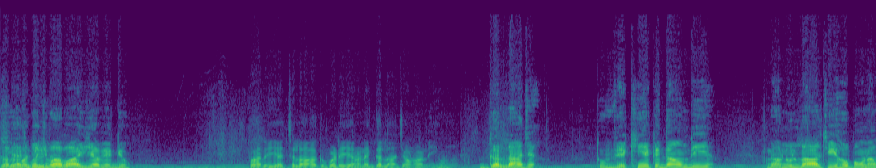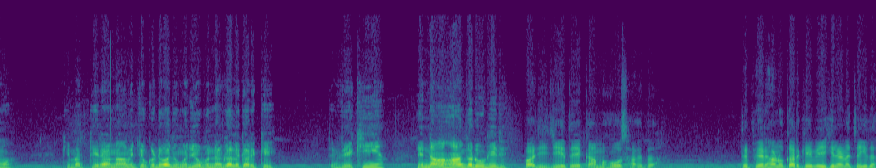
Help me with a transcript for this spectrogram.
ਗੱਲ ਕੋਈ ਜਵਾਬ ਆ ਹੀ ਜਾਵੇ ਅੱਗੇ ਪਰ ਇਹ ਆ ਚਲਾਕ ਬੜੇ ਆ ਉਹਨਾਂ ਨੇ ਗੱਲਾਂ ਚ ਆਉਣਾ ਨਹੀਂ ਹੁਣ। ਗੱਲਾਂ 'ਚ? ਤੂੰ ਵੇਖੀਏ ਕਿੱਦਾਂ ਆਉਂਦੀ ਆ? ਮੈਂ ਉਹਨੂੰ ਲਾਲਚ ਹੀ ਇਹੋ ਪਾਉਣਾ ਵਾ ਕਿ ਮੈਂ ਤੇਰਾ ਨਾਮ ਵਿੱਚੋਂ ਕਢਵਾ ਦੂੰਗਾ ਜੋਬਨ ਨਾਲ ਗੱਲ ਕਰਕੇ। ਤੇ ਵੇਖੀ ਆ? ਜੇ ਨਾ ਹਾਂ ਕਰੂਗੀ ਤੇ ਭਾਜੀ ਜੇ ਤੇ ਇਹ ਕੰਮ ਹੋ ਸਕਦਾ। ਤੇ ਫਿਰ ਸਾਨੂੰ ਕਰਕੇ ਵੇਖ ਹੀ ਲੈਣਾ ਚਾਹੀਦਾ।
